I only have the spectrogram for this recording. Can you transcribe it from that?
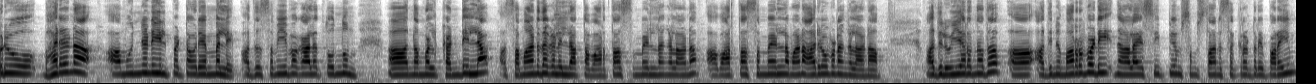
ഒരു ഭരണ മുന്നണിയിൽപ്പെട്ട ഒരു എം എൽ എ. അത് സമീപകാലത്തൊന്നും നമ്മൾ കണ്ടില്ല. സമാനതകളില്ലാത്ത വാർത്താ സമ്മേളനങ്ങളാണ് വാർത്താ സമ്മേളനമാണ് ആരോപണങ്ങളാണ് അതിലുയർന്നത്. അതിന് മറുപടി നാളെ സി സംസ്ഥാന സെക്രട്ടറി പറയും.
